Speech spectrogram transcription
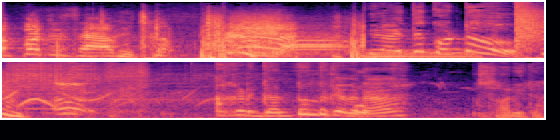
తప్పదు సాబ్. అయితే కొట్టు. అక్కడ గంట ఉంది కదరా? సారీరా.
